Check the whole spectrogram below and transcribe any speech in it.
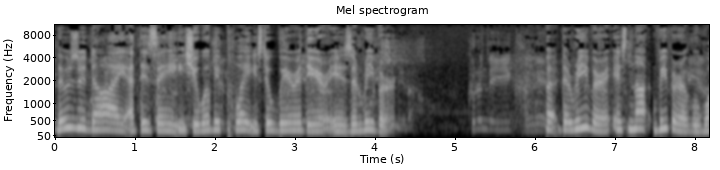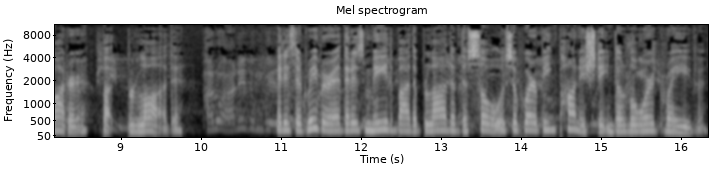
Those who die at this age will be placed where there is a river. But the river is not river of water, but blood. It is the river that is made by the blood of the souls who are being punished in the lower grave.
